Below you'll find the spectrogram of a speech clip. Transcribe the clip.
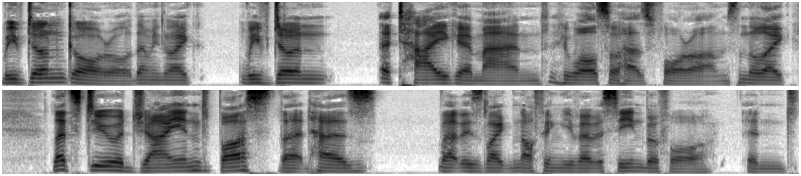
we've done Goro, then we like we've done a tiger man who also has four arms, and they're like, let's do a giant boss that has that is like nothing you've ever seen before and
